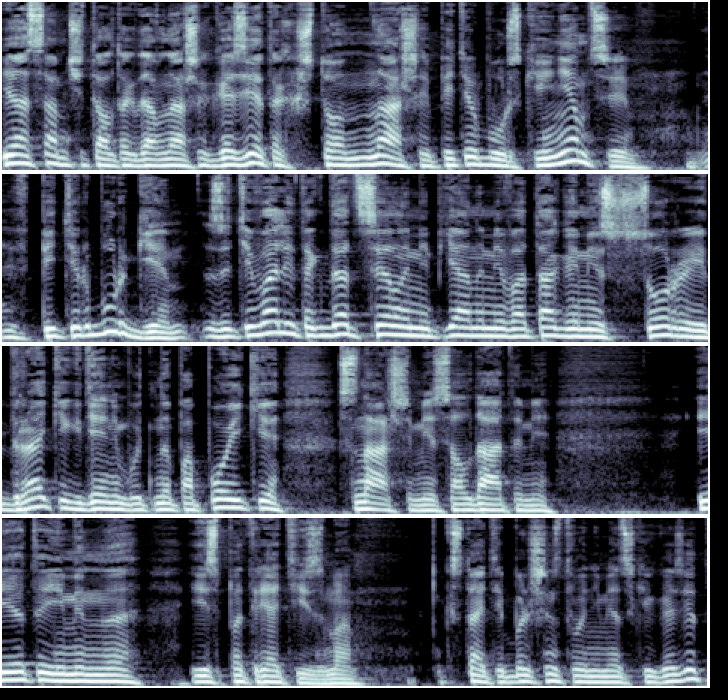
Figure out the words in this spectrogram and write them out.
Я сам читал тогда в наших газетах, что наши петербургские немцы в Петербурге затевали тогда целыми пьяными ватагами ссоры и драки где-нибудь на попойке с нашими солдатами. И это именно из патриотизма. Кстати, большинство немецких газет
